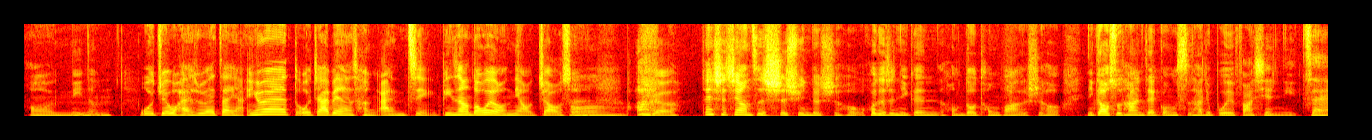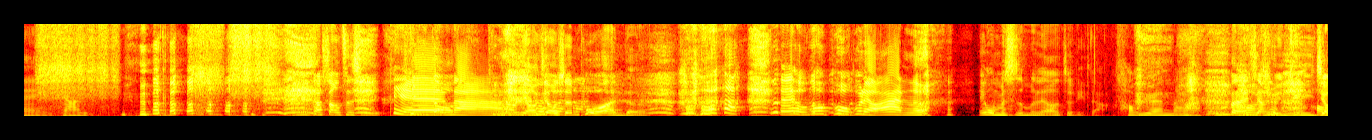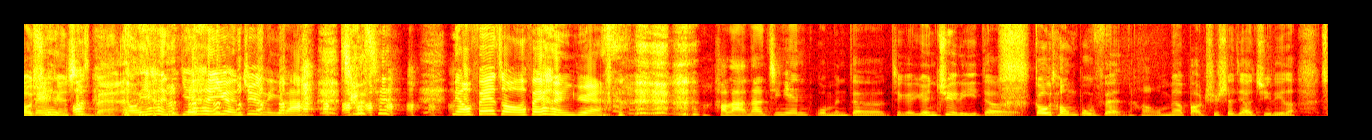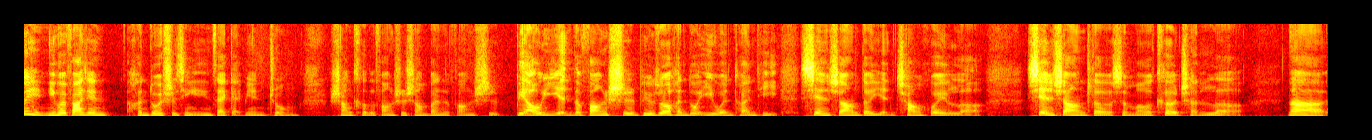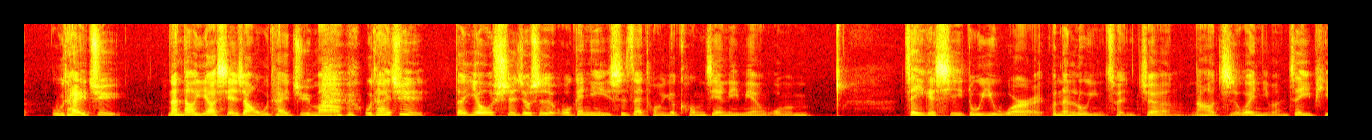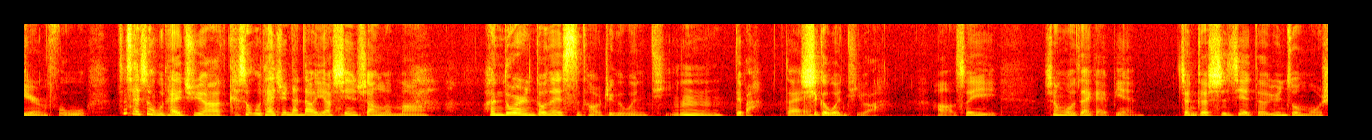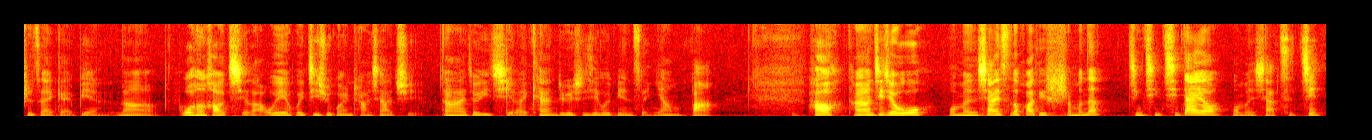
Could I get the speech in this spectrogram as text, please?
哦，你呢？我觉得我还是会再养，因为我家变得很安静，平常都会有鸟叫声。哦、那个。啊但是这样子试训的时候，或者是你跟红豆通话的时候，你告诉他你在公司，他就不会发现你在家里，因为他上次是天哪，听到鸟叫声破案的，对，红豆破不了案了。哎，我们是怎么聊到这里的？好远呐！我们本来讲远距离教学跟上班，哦，也很也很远距离啦，就是鸟飞走了，飞很远。好啦，那今天我们的这个远距离的沟通部分，哈，我们要保持社交距离了，所以你会发现很多事情已经在改变中。上课的方式、上班的方式、表演的方式，比如说很多艺文团体线上的演唱会了，线上的什么课程了，那。舞台剧难道也要线上舞台剧吗？舞台剧的优势就是我跟你是在同一个空间里面，我们 这一个戏独一无二，不能录影存证，然后只为你们这一批人服务，这才是舞台剧啊！可是舞台剧难道也要线上了吗？很多人都在思考这个问题，嗯，对吧？对，是个问题吧？好，所以生活在改变。整个世界的运作模式在改变，那我很好奇了，我也会继续观察下去。大家就一起来看这个世界会变怎样吧。好，唐阳鸡酒屋，我们下一次的话题是什么呢？敬请期待哦，我们下次见。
